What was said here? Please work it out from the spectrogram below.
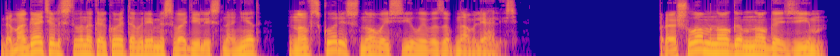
Домогательства на какое-то время сводились на нет, но вскоре с новой силой возобновлялись. Прошло много-много зим,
